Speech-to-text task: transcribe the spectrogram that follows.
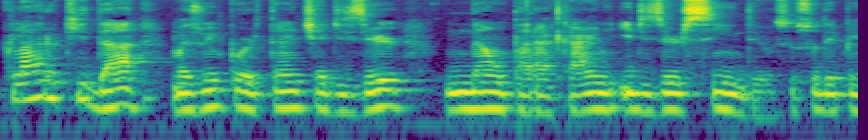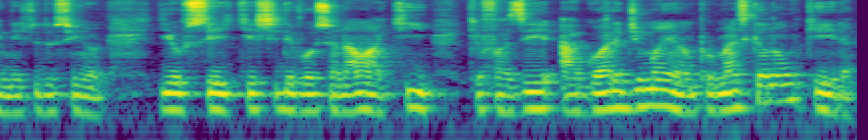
Claro que dá, mas o importante é dizer não para a carne e dizer sim, Deus. Eu sou dependente do Senhor e eu sei que este devocional aqui que eu fazer agora de manhã, por mais que eu não queira,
